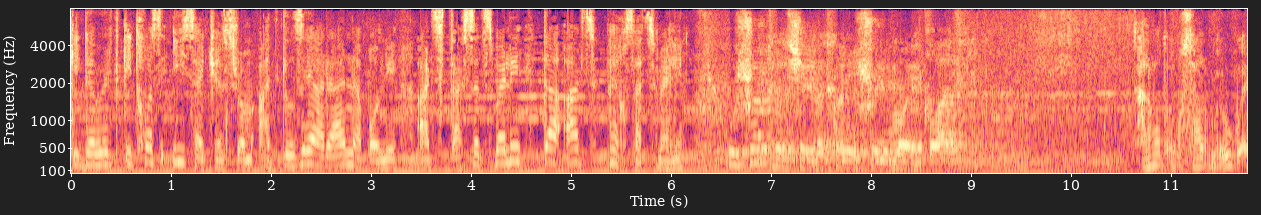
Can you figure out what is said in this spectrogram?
კიდევ ერთ კითხვას ის აჩენს, რომ ადგილზე არაა ნაპოვნი არც ტარსაცმელი და არც ფეხსაცმელი. უშუალოდ რა შეიძლება თქვენი შვილი მოეკლათ? ალბათ სალომე უკვე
